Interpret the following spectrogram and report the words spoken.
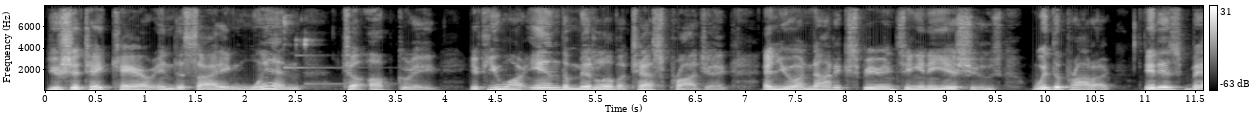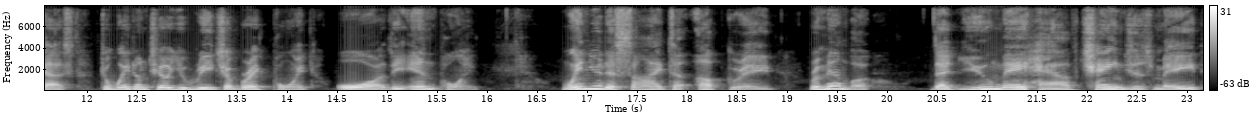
You should take care in deciding when to upgrade. If you are in the middle of a test project and you are not experiencing any issues with the product, it is best to wait until you reach a breakpoint or the endpoint. When you decide to upgrade, remember that you may have changes made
